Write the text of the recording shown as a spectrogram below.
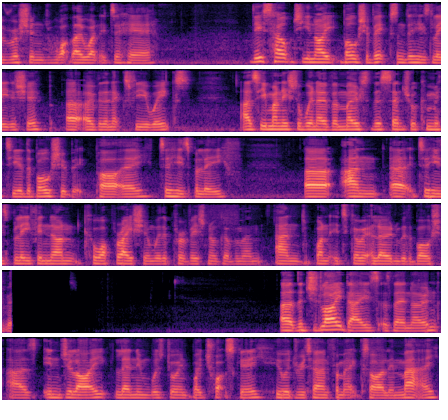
Russians what they wanted to hear. This helped unite Bolsheviks under his leadership uh, over the next few weeks, as he managed to win over most of the Central Committee of the Bolshevik Party to his belief, uh, and uh, to his belief in non-cooperation with the provisional government, and wanted to go it alone with the Bolsheviks. Uh, the July days, as they're known, as in July, Lenin was joined by Trotsky, who had returned from exile in May.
